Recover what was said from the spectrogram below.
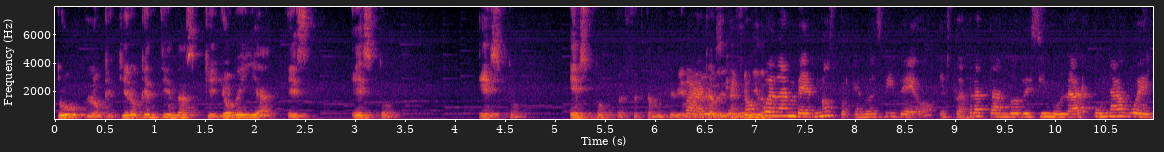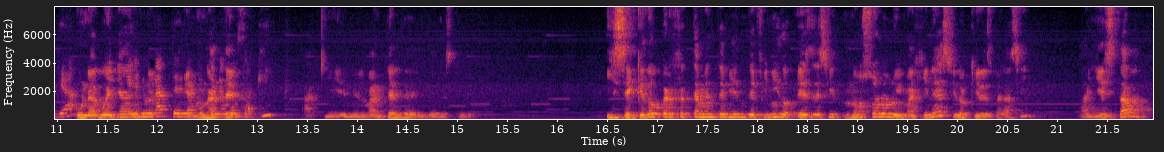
Tú lo que quiero que entiendas que yo veía es esto, esto, esto perfectamente bien Para los que no puedan vernos, porque no es video, está tratando de simular una huella Una huella en una tela en que una tenemos tela. aquí. aquí en el mantel del, del estudio. Y se quedó perfectamente bien definido. Es decir, no solo lo imaginé, si lo quieres ver así. Allí estaba.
